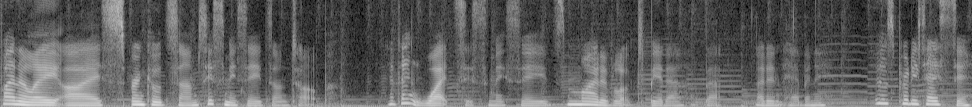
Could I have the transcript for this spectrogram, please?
Finally, I sprinkled some sesame seeds on top. I think white sesame seeds might have looked better, but I didn't have any. It was pretty tasty.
